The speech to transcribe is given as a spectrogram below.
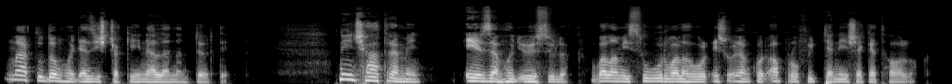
Már tudom, hogy ez is csak én ellenem történt. Nincs hát. Érzem, hogy őszülök. Valami szúr valahol, és olyankor apró füttyenéseket hallok.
